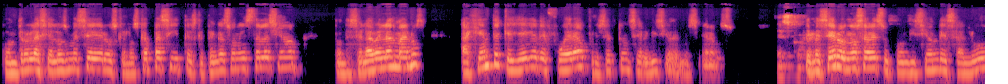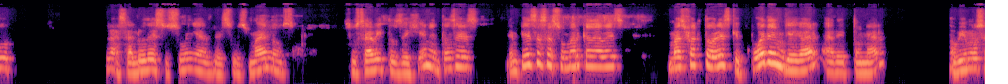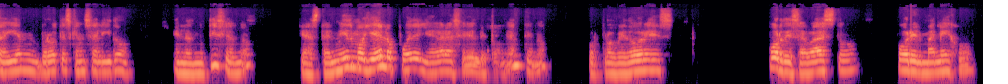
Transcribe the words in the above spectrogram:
control hacia los meseros, que los capacites, que tengas una instalación donde se laven las manos, a gente que llegue de fuera a ofrecerte un servicio de meseros. Es De meseros no sabe su condición de salud, la salud de sus uñas, de sus manos, sus hábitos de higiene. Entonces, empiezas a sumar cada vez más factores que pueden llegar a detonar. Lo vimos ahí en brotes que han salido en las noticias, ¿no? Que hasta el mismo hielo puede llegar a ser el detonante, ¿no? Por proveedores, por desabasto, por el manejo.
